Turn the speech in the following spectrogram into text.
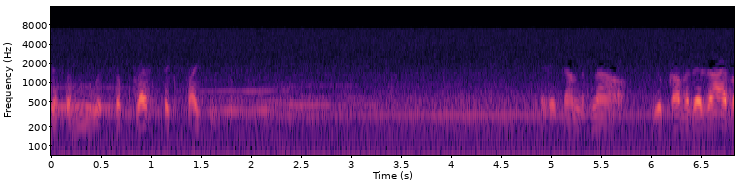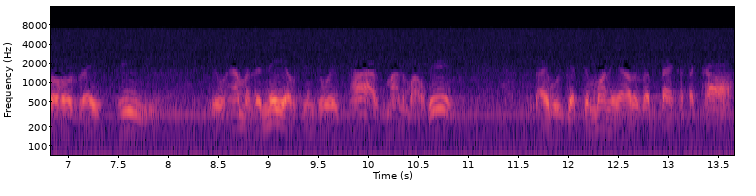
stiffen with suppressed excitement. Here he comes now. You cover the driver, Jose. You hammer the nails into his tires, Manuel. And I will get the money out of the back of the car.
